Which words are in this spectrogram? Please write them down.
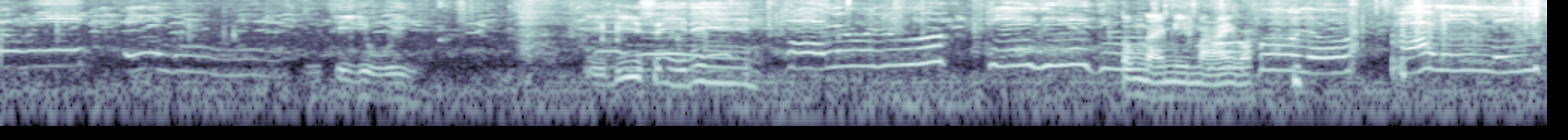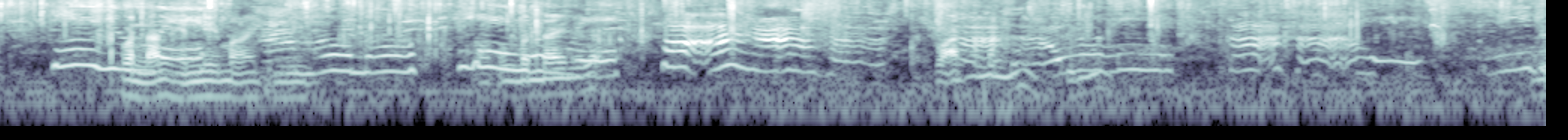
ยูวีเฮลูวีที่ยูวี A B C D ตรงไหนมีไม้วะ วันนั้นเห็นมีไม้มีตรงบันไดนี่แหละหวานมันลื่นลูลีฮ่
